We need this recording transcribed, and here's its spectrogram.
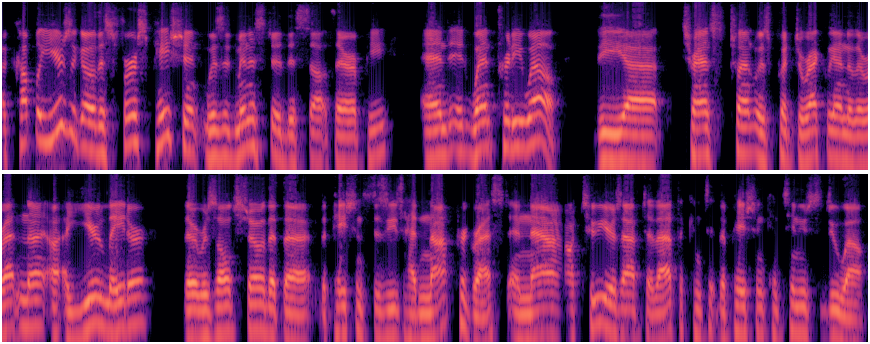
a couple years ago, this first patient was administered this cell therapy, and it went pretty well. The uh, transplant was put directly under the retina. A, a year later, the results show that the, the patient's disease had not progressed, and now, two years after that, the, the patient continues to do well.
